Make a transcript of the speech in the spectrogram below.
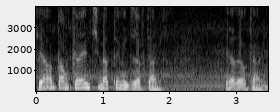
Czy on tam kręci nad tymi drzewkami, jadełkami.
